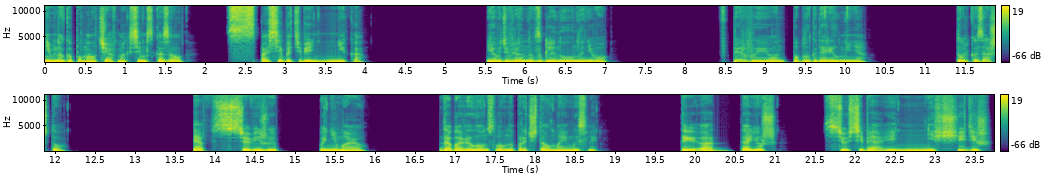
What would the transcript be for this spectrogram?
Немного помолчав, Максим сказал, «Спасибо тебе, Ника». Я удивленно взглянула на него. впервые он поблагодарил меня. Только за что? Я все вижу и понимаю, добавил он, словно прочитал мои мысли. Ты отдаешь всю себя и не щадишь.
